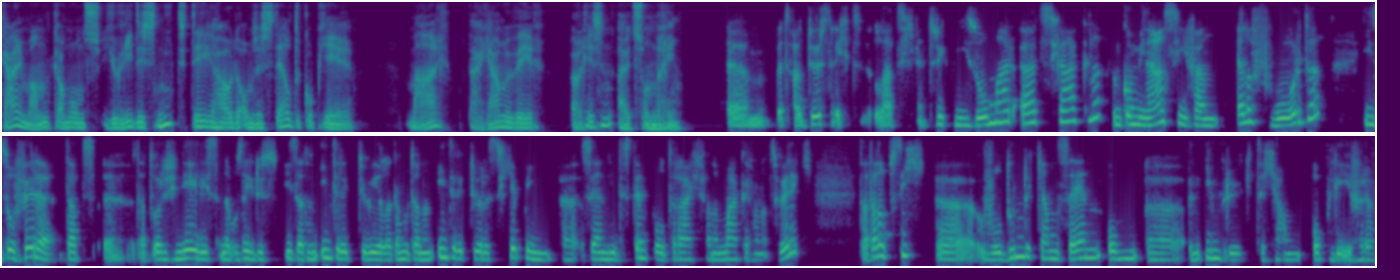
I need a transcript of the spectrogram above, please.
Kaiman kan ons juridisch niet tegenhouden om zijn stijl te kopiëren. Maar, daar gaan we weer, er is een uitzondering. Um, het auteursrecht laat zich natuurlijk niet zomaar uitschakelen. Een combinatie van elf woorden, in zoverre dat uh, dat origineel is, en dat wil zeggen dus is dat een intellectuele, dat moet dan een intellectuele schepping uh, zijn die de stempel draagt van de maker van het werk, dat dat op zich uh, voldoende kan zijn om een inbreuk te gaan opleveren.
